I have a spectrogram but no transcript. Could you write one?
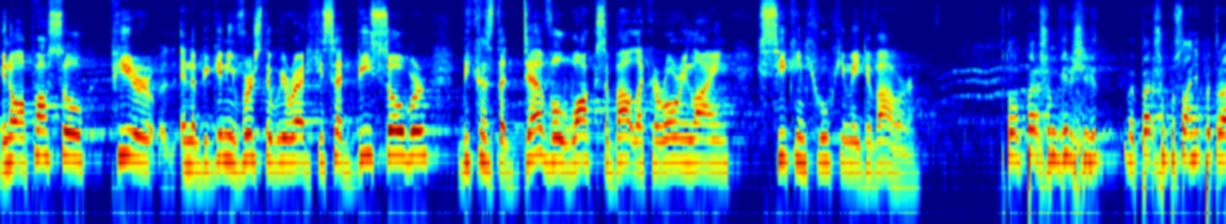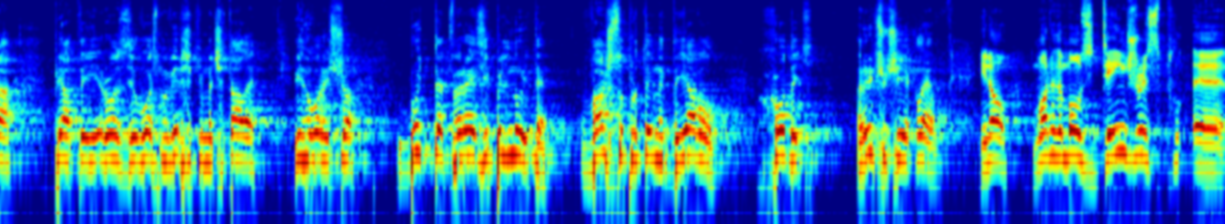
You know, Apostle Peter, in the beginning verse that we read, he said, Be sober because the devil walks about like a roaring lion, seeking who he may devour. В тому першому вірші від першому посланні Петра, п'ятий розділ, восьмий вірш, який ми читали, він говорить, що будьте тверезі, пильнуйте. Ваш супротивник диявол ходить, ричучи як лев. You know, one of the most dangerous pl- uh,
